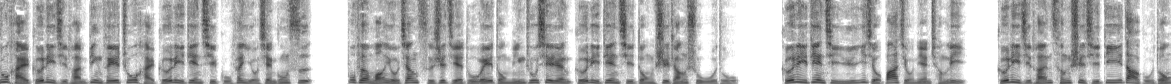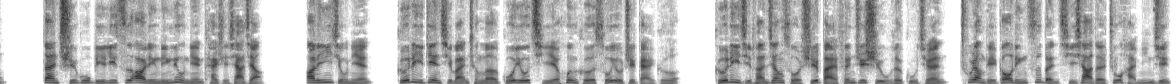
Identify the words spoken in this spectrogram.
珠海格力集团并非珠海格力电器股份有限公司，部分网友将此事解读为董明珠卸任格力电器董事长属误读。格力电器于一九八九年成立，格力集团曾是其第一大股东，但持股比例自二零零六年开始下降。二零一九年，格力电器完成了国有企业混合所有制改革，格力集团将所持百分之十五的股权出让给高瓴资本旗下的珠海明骏，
